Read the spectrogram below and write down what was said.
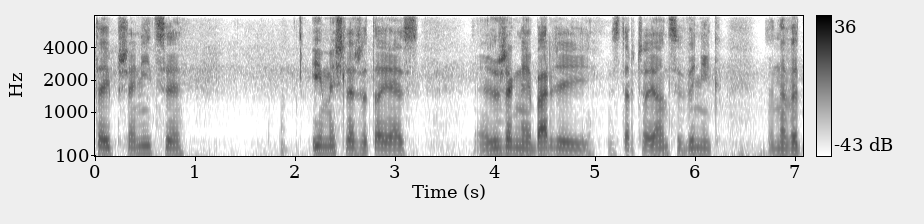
tej pszenicy i myślę, że to jest już jak najbardziej wystarczający wynik. Nawet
